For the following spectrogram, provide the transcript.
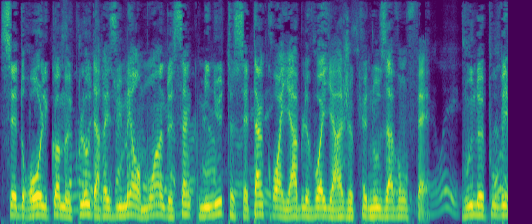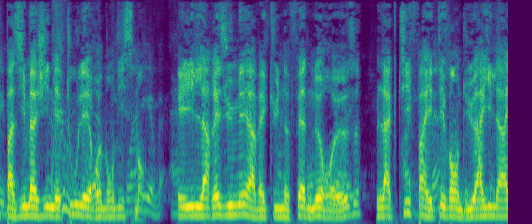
c'est drôle comme Claude a résumé en moins de 5 minutes cet incroyable voyage que nous avons fait. Vous ne pouvez pas imaginer tous les rebondissements. Et il l'a résumé avec une fête heureuse, l'actif a été vendu à Ila.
